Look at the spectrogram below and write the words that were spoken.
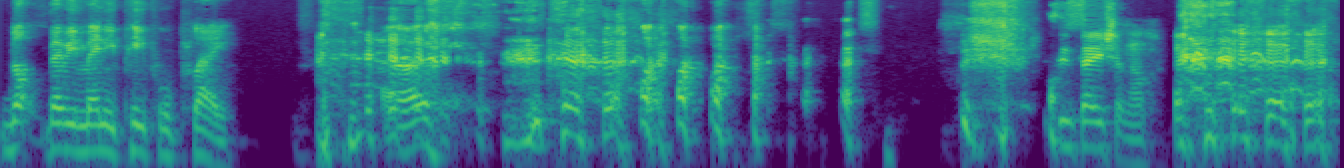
not very many people play. Uh, sensational.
